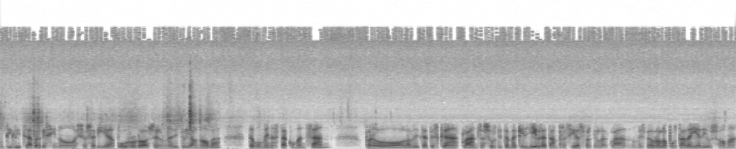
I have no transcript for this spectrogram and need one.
utilitzar perquè si no això seria horrorós. És una editorial nova, de moment està començant, però la veritat és que, clar, ens ha sortit amb aquell llibre tan preciós, perquè, la, clar, només veure la portada ja dius, home,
